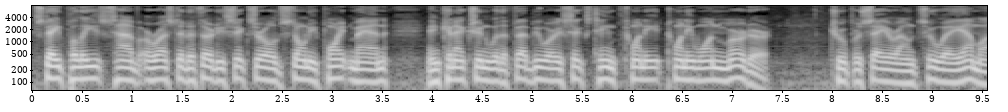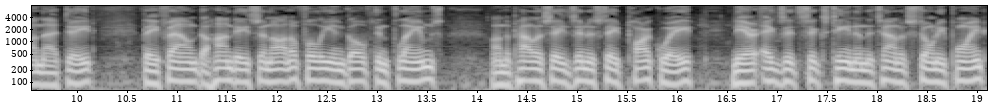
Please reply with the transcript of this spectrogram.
State police have arrested a 36 year old Stony Point man in connection with a February 16, 2021 murder. Troopers say around 2 a.m. on that date, they found a Hyundai Sonata fully engulfed in flames on the Palisades Interstate Parkway near exit 16 in the town of Stony Point.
